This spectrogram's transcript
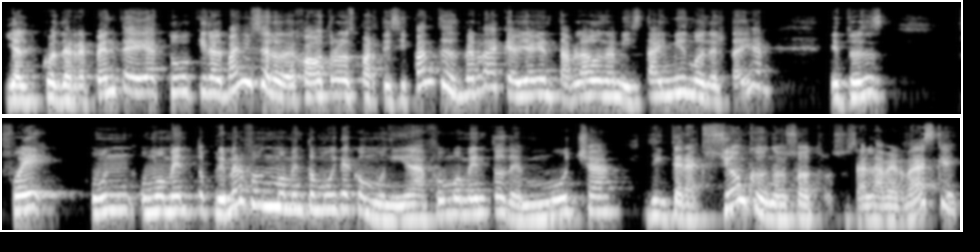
y al, pues de repente ella tuvo que ir al baño y se lo dejó a otros de los participantes, ¿verdad? Que habían entablado una amistad ahí mismo en el taller. Entonces, fue un, momento, primero fue un momento muy de comunidad, fue un momento de mucha interacción con nosotros. O sea, la verdad es que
